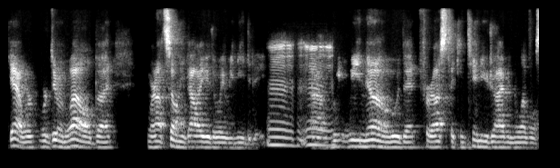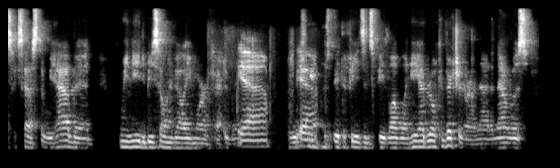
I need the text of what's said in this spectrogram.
yeah, we're, we're doing well, but we're not selling value the way we need to be. Mm-hmm. Uh, we, we know that for us to continue driving the level of success that we have been, we need to be selling value more effectively. Yeah. We yeah. can't just beat the feeds and speed level. And he had real conviction around that. And that was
